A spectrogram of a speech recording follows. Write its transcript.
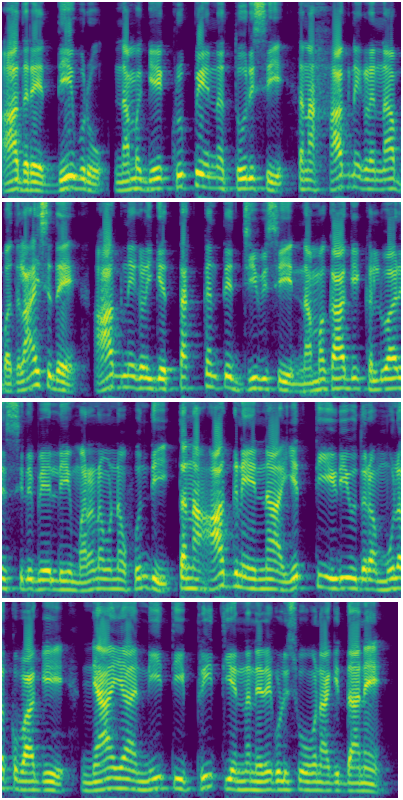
ಆದರೆ ದೇವರು ನಮಗೆ ಕೃಪೆಯನ್ನು ತೋರಿಸಿ ತನ್ನ ಆಜ್ಞೆಗಳನ್ನು ಬದಲಾಯಿಸದೆ ಆಜ್ಞೆಗಳಿಗೆ ತಕ್ಕಂತೆ ಜೀವಿಸಿ ನಮಗಾಗಿ ಕಲ್ವಾರಿ ಸಿಲುಬೆಯಲ್ಲಿ ಮರಣವನ್ನು ಹೊಂದಿ ತನ್ನ ಆಜ್ಞೆಯನ್ನು ಎತ್ತಿ ಹಿಡಿಯುವುದರ ಮೂಲಕವಾಗಿ ನ್ಯಾಯ, ನೀತಿ, ಪ್ರೀತಿಯನ್ನು ನೆಲೆಗೊಳಿಸುವವನಾಗಿದ್ದಾನೆ.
